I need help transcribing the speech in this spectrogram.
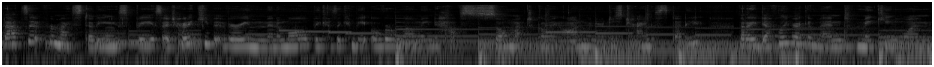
that's it for my studying space. I try to keep it very minimal because it can be overwhelming to have so much going on when you're just trying to study. But I definitely recommend making one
